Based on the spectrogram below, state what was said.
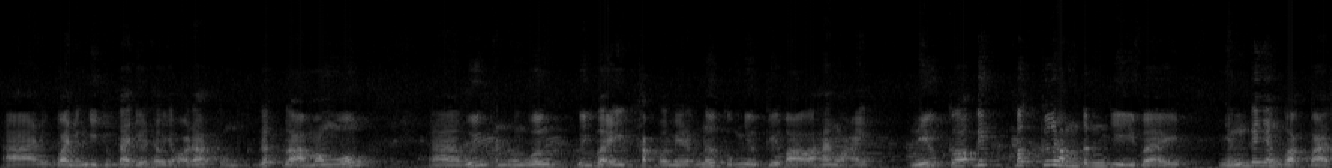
À, qua những gì chúng ta vừa theo dõi đó cũng rất là mong muốn à, quý mạnh thường quân quý vị khắp mọi miền đất nước cũng như kiều bào ở hải ngoại nếu có biết bất cứ thông tin gì về những cái nhân vật mà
